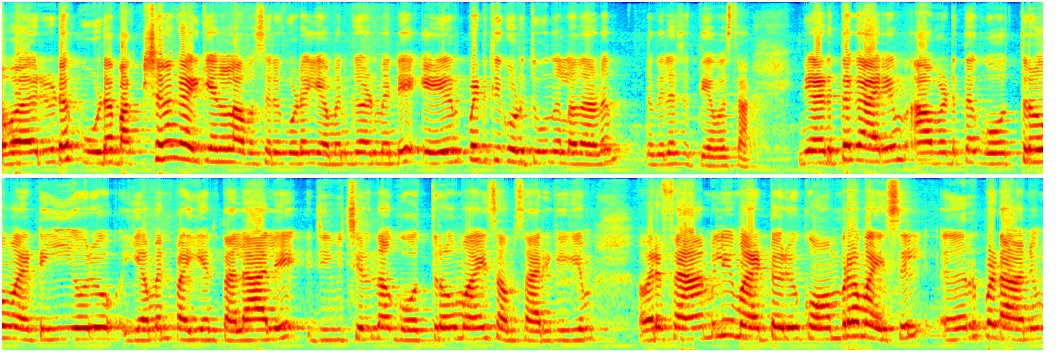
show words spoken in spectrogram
അവരുടെ കൂടെ ഭക്ഷണം കഴിക്കാനുള്ള അവസരവും കൂടെ യമൻ ഗവൺമെന്റ് ഏർപ്പെടുത്തി കൊടുത്തു എന്നുള്ളതാണ് ഇതിലെ സത്യാവസ്ഥ. ഇനി അടുത്ത കാര്യം അവിടുത്തെ ഗോത്രവുമായിട്ട് ഈ ഒരു യമൻ പയ്യൻ തലാൽ ജീവിച്ചിരുന്ന ഗോത്രവുമായി സംസാരിക്കുകയും അവരുടെ ഫാമിലിയുമായിട്ട് ഒരു കോംപ്രമൈസിൽ ഏർപ്പെടാനും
